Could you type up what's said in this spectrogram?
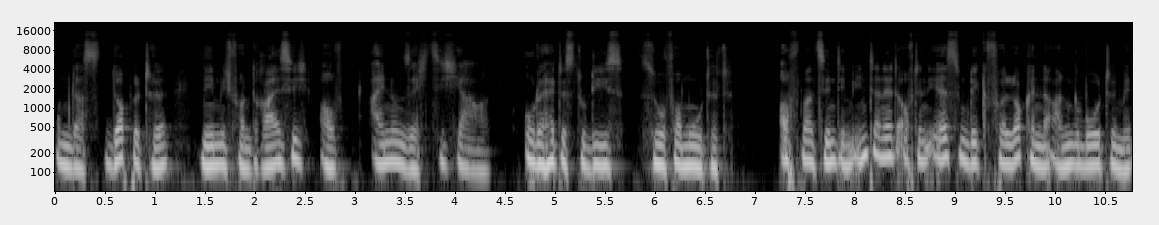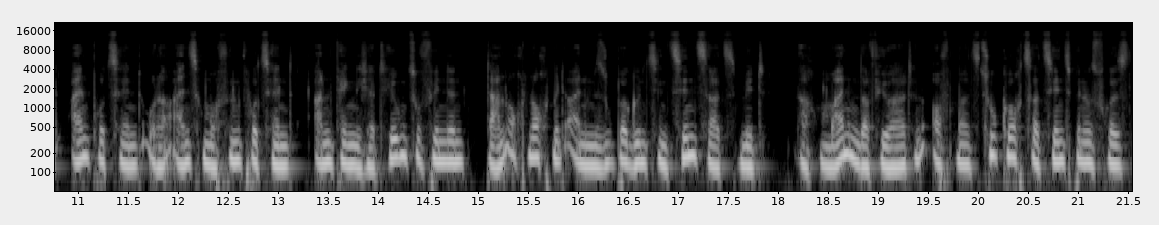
um das Doppelte, nämlich von 30 auf 61 Jahre. Oder hättest du dies so vermutet? Oftmals sind im Internet auf den ersten Blick verlockende Angebote mit 1% oder 1,5% anfänglicher Tilgung zu finden, dann auch noch mit einem super günstigen Zinssatz mit nach meinem Dafürhalten oftmals zu kurzer Zinsbindungsfrist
